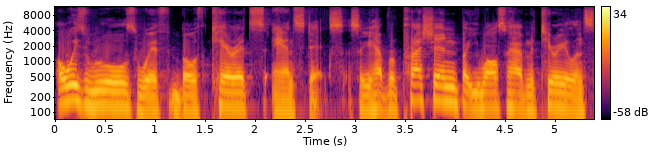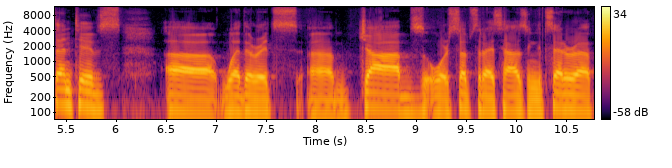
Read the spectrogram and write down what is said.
always rules with both carrots and sticks. So you have repression, but you also have material incentives, uh, whether it's um, jobs or subsidized housing, et cetera.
